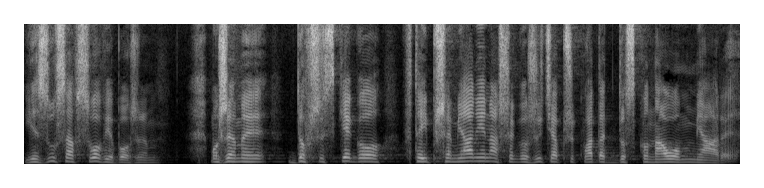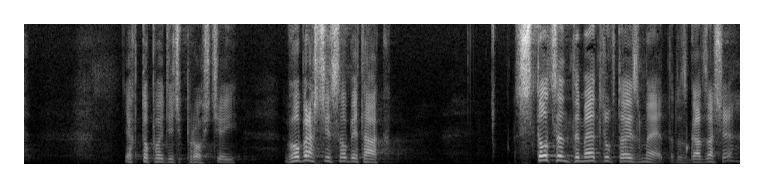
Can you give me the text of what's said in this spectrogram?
Jezusa w Słowie Bożym, możemy do wszystkiego w tej przemianie naszego życia przykładać doskonałą miarę. Jak to powiedzieć prościej? Wyobraźcie sobie tak. 100 centymetrów to jest metr, zgadza się?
